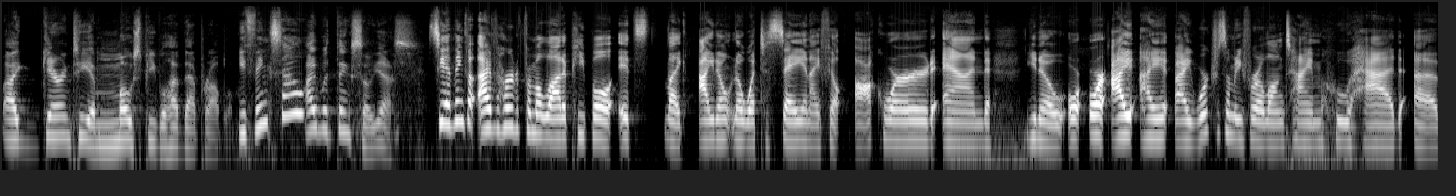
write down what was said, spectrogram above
I guarantee you, most people have that problem. You think so? I would think so. Yes. See, I think I've heard from a lot of people it's like I don't know what to say and I feel awkward and you know or or I I, I worked with somebody for a long time who had uh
